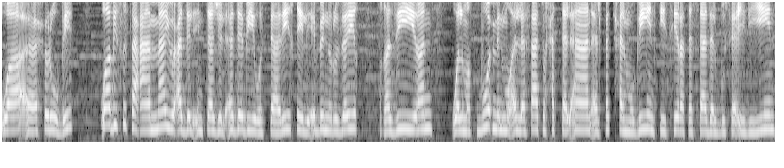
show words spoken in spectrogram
وحروبه. وبصفة عامة يعد الإنتاج الأدبي والتاريخي لابن رزيق غزيرا والمطبوع من مؤلفاته حتى الآن الفتح المبين في سيرة السادة البوسعيديين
